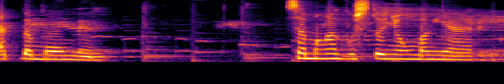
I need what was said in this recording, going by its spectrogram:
at the moment sa mga gusto nyong mangyari.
